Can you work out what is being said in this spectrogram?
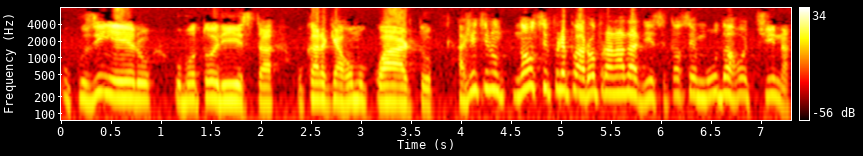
o cozinheiro, o motorista, o cara que arruma o quarto. A gente não, não se preparou para nada disso, então você muda a rotina.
